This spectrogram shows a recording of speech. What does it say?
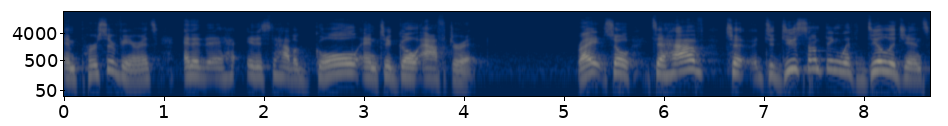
and perseverance, and it, it is to have a goal and to go after it. Right? So to have to, to do something with diligence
